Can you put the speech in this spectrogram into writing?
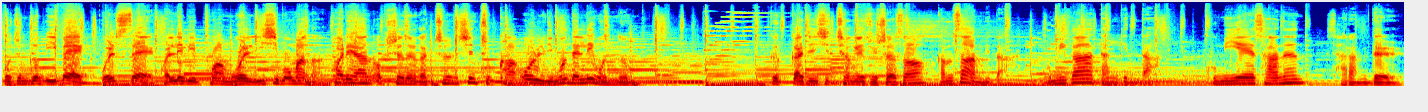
보증금 200, 월세, 관리비 포함 월 25만원, 화려한 옵션을 갖춘 신축화 올 리모델링 원룸, 끝까지 시청해 주셔서 감사합니다. 구미가 당긴다. 구미에 사는 사람들.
